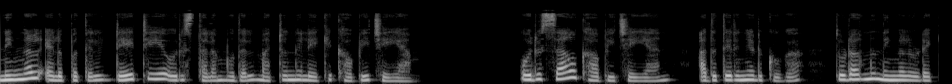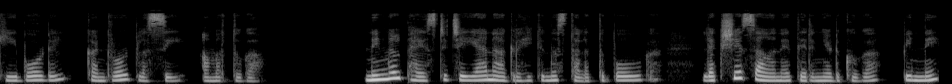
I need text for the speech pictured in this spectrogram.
നിങ്ങൾ എളുപ്പത്തിൽ ഡേറ്റയെ ഒരു സ്ഥലം മുതൽ മറ്റൊന്നിലേക്ക് കോപ്പി ചെയ്യാം. ഒരു സെൽ കോപ്പി ചെയ്യാൻ അത് തിരഞ്ഞെടുക്കുക തുടർന്ന് നിങ്ങളുടെ കീബോർഡിൽ കൺട്രോൾ പ്ലസ് സി അമർത്തുക. നിങ്ങൾ പേസ്റ്റ് ചെയ്യാൻ ആഗ്രഹിക്കുന്ന സ്ഥലത്ത് പോവുക. ലക്ഷ്യ സെല്ലിനെ തിരഞ്ഞെടുക്കുക. പിന്നെ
